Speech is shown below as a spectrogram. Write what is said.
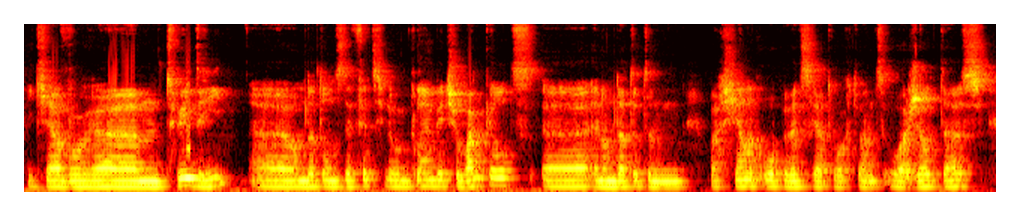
Ik ga voor um, ehm, 2-3, uh, omdat ons defensie nog een klein beetje wankelt uh, en omdat het een waarschijnlijk open wedstrijd wordt. Want OHL thuis,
